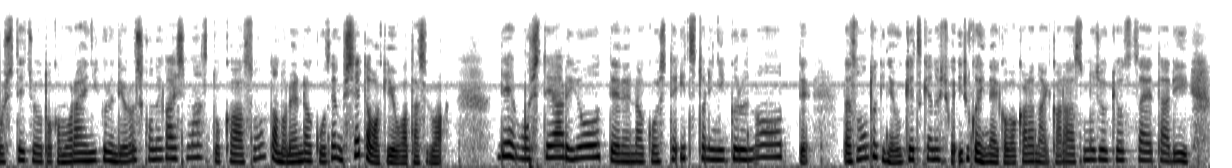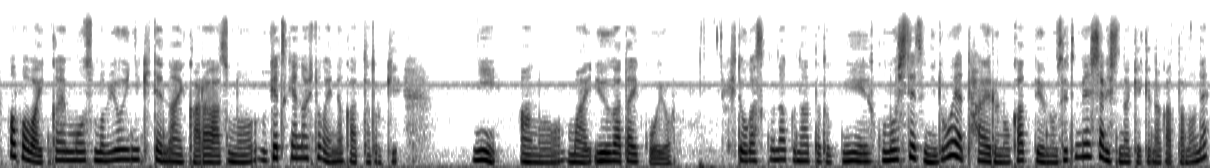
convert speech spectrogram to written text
母子手帳とかもらいに来るんでよろしくお願いしますとか、その他の連絡を全部してたわけよ、私は。で、もうしてあるよって連絡をして、いつ取りに来るのって。だその時に受付の人がいるかいないかわからないから、その状況を伝えたり、パパは一回もその病院に来てないから、その受付の人がいなかった時に、あの、まあ、夕方以降よ。人が少なくなった時に、この施設にどうやって入るのかっていうのを説明したりしなきゃいけなかったのね。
